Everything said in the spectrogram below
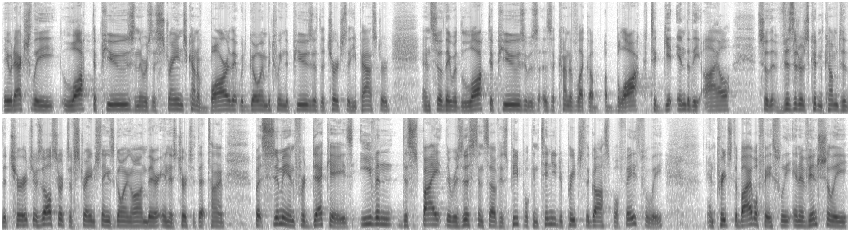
They would actually lock the pews and there was a strange kind of bar that would go in between the pews at the church that he pastored. And so they would lock the pews. It was as a kind of like a, a block to get into the aisle so that visitors couldn't come to the church. There was all sorts of strange things going on there in his church at that time. But Simeon, for decades, even despite the resistance of his people, continued to preach the gospel faithfully and preach the Bible faithfully. And eventually,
